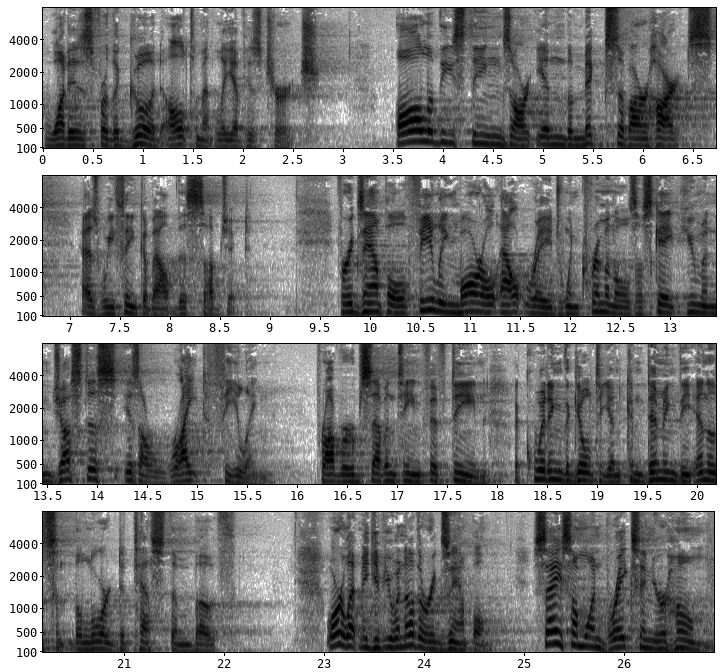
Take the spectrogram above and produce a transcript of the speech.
what is for the good ultimately of His church. All of these things are in the mix of our hearts as we think about this subject. For example, feeling moral outrage when criminals escape human justice is a right feeling. Proverbs 17:15, acquitting the guilty and condemning the innocent, the Lord detests them both. Or let me give you another example. Say someone breaks in your home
